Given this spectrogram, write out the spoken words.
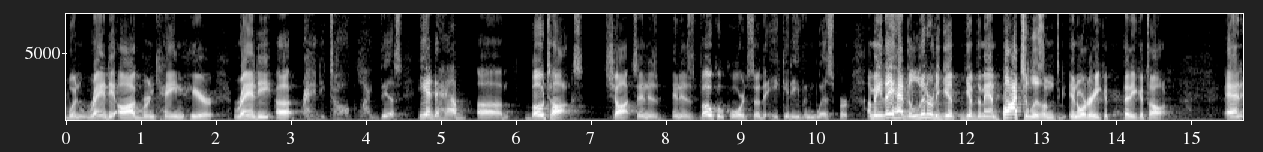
when Randy Ogburn came here, Randy, uh, Randy talked like this. He had to have uh, Botox shots in his, in his vocal cords so that he could even whisper. I mean, they had to literally give, give the man botulism in order he could, that he could talk. And,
